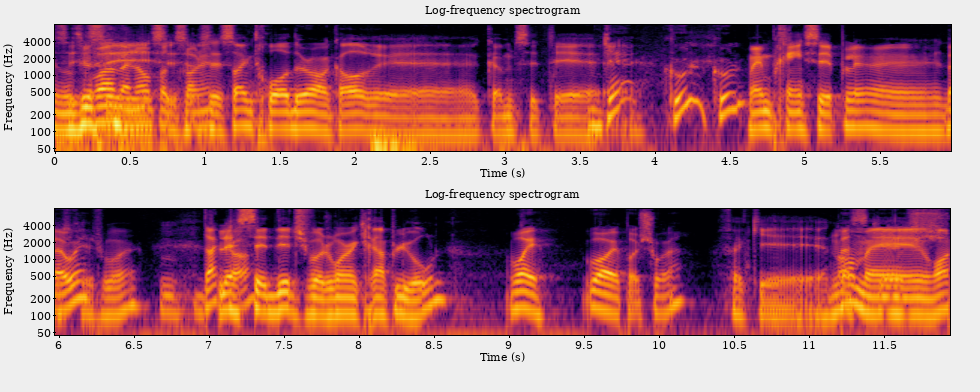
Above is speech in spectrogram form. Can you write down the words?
C'est Aux yeux. Ouais, mais non, pas de c'est- problème. c'est 5-3-2 encore euh, comme c'était. Ok, cool, cool. Même principe, là. euh, de Ben ce oui. que je vois. Le D'accord. Cedic, je vais jouer un cran plus haut. là. Ouais, ouais, pas le choix. Fait que. euh, Non, Parce mais. que je- Ouais.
